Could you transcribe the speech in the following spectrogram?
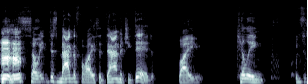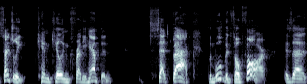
hmm so it just magnifies the damage he did by killing, essentially Kim killing Freddie Hampton. Set back the movement so far is that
